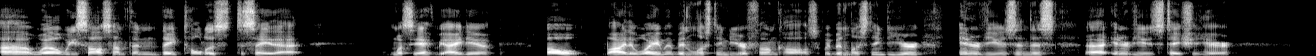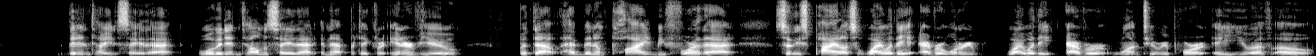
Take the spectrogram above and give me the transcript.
uh, well, we saw something. They told us to say that. What's the FBI do? Oh, by the way, we've been listening to your phone calls. We've been listening to your interviews in this uh, interview station here. They didn't tell you to say that. Well, they didn't tell them to say that in that particular interview, but that had been implied before that. So these pilots, why would they ever want to? Why would they ever want to report a UFO?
